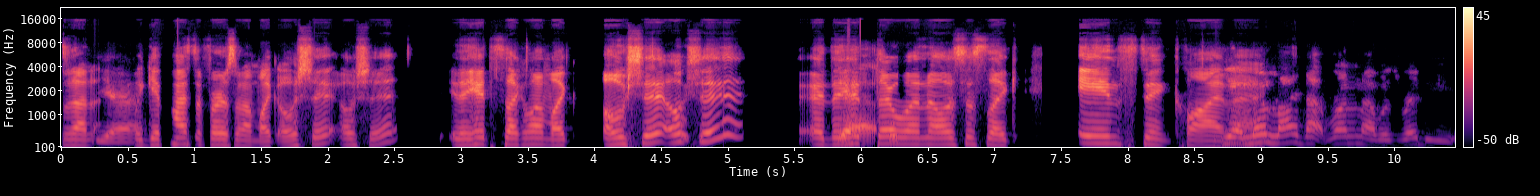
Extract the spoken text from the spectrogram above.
So then Yeah. we get past the first one, I'm like, oh shit, oh shit. And then you hit the second one, I'm like, oh shit, oh shit. And then you hit the third one, I was just like, instant climax. Yeah, no lie, that run I was ready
